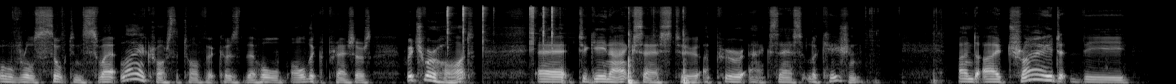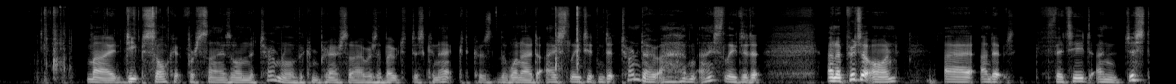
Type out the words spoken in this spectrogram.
Overalls soaked in sweat, lie across the top of it because the whole all the compressors, which were hot, uh, to gain access to a poor access location. And I tried the my deep socket for size on the terminal of the compressor I was about to disconnect because the one I'd isolated and it turned out I hadn't isolated it. And I put it on uh, and it fitted and just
